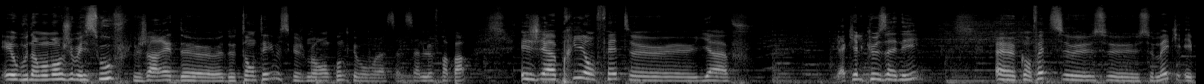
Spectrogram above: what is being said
Et au bout d'un moment, je m'essouffle, j'arrête de, de tenter parce que je me rends compte que bon, voilà, ça, ça ne le fera pas. Et j'ai appris en fait, euh, il y, a, pff, il y a quelques années, euh, qu'en fait, ce, ce- ce mec est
